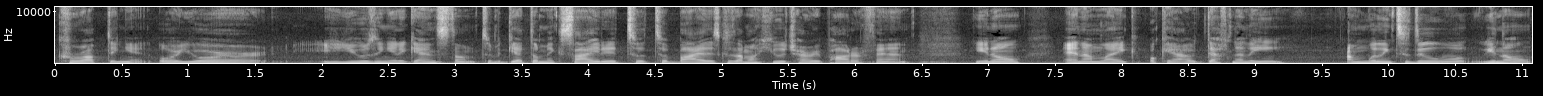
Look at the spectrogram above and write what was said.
corrupting it, or you're using it against them to get them excited to to buy this. Because I'm a huge Harry Potter fan, you know, and I'm like, okay, I would definitely. I'm willing to do, you know,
